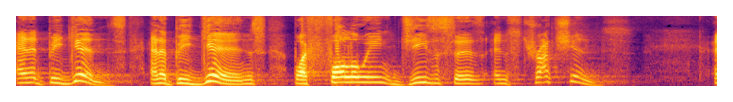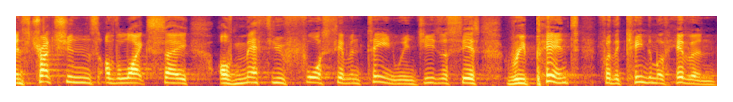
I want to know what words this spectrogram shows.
And it begins, and it begins by following Jesus' instructions. Instructions of the like, say, of Matthew 4:17, when Jesus says, Repent, for the kingdom of heaven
